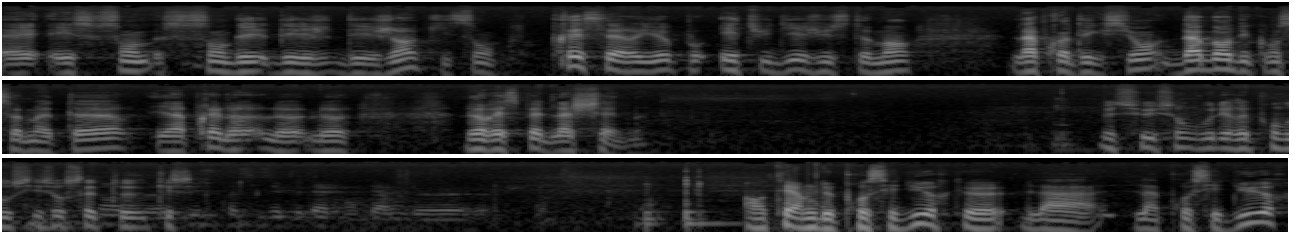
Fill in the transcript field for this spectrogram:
Et, ce sont, des, gens qui sont très sérieux pour étudier justement la protection d'abord du consommateur et après le, respect de la chaîne. Monsieur Husson, vous voulez répondre aussi sur cette question? En termes de procédure que la, la, procédure,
